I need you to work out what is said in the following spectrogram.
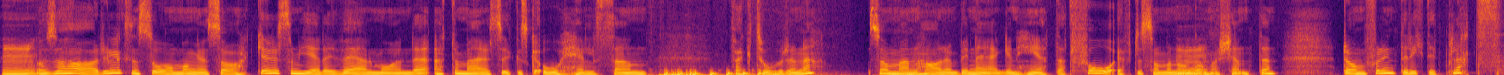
Mm. Och så har du liksom så många saker som ger dig välmående att de här psykiska ohälsan faktorerna som man har en benägenhet att få eftersom man någon Mm. gång har känt den, de får inte riktigt plats.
